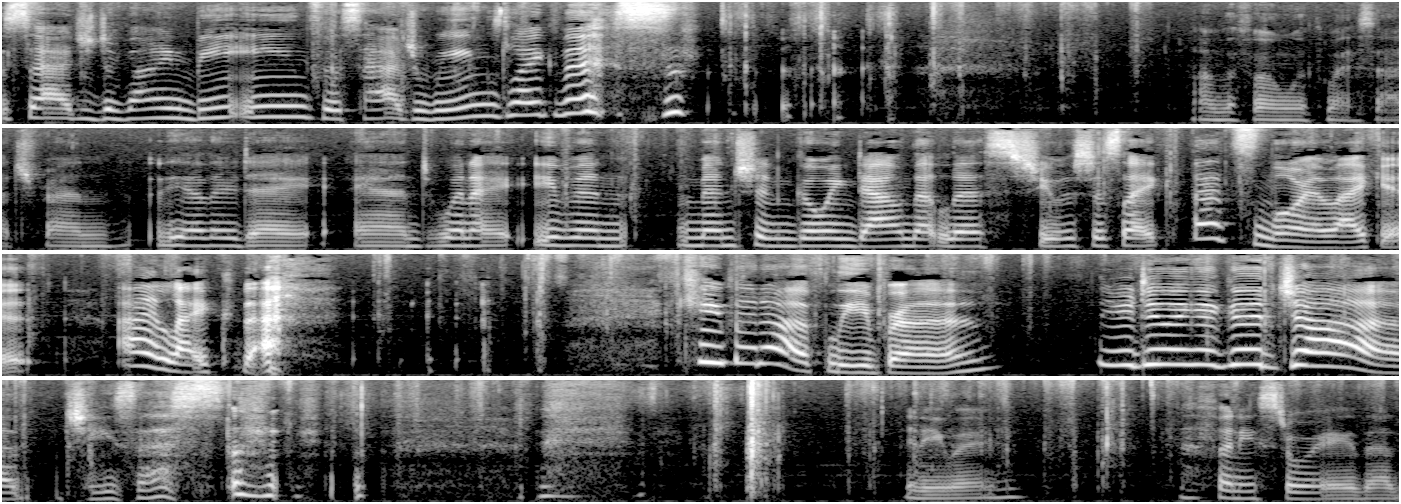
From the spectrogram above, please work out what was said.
Sag divine beings, the Sag wings like this? on the phone with my Sag friend the other day, and when I even mentioned going down that list, she was just like, "That's more like it. I like that." Keep it up, Libra. You're doing a good job. Jesus. anyway, a funny story that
